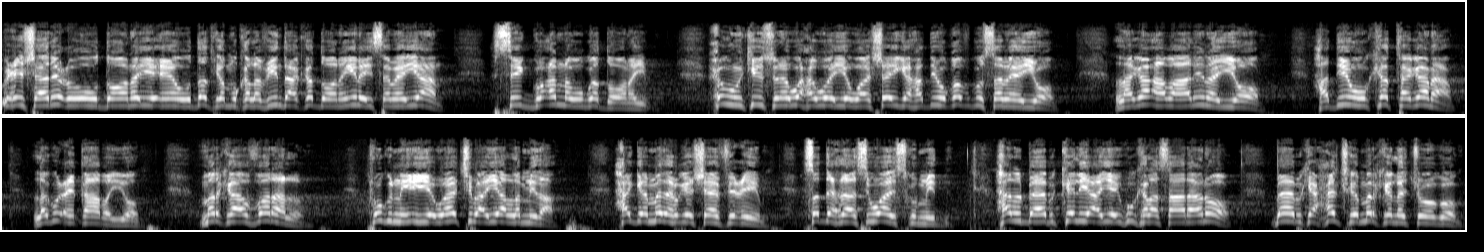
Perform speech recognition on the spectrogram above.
wixii shaaricu uu doonay ee uu dadka mukallafiinta ka doonay inay sameeyaan si go'anna uga doonay. Xukunkiisuna waxa weeye waa shayga haddii uu qofku sameeyo laga abaalinayo haddii uu ka tagana lagu ciqaabayo. Markaa faral rugni iyo waajib ayaa la mida. Xagga madhabka shaafici saddexdaasi waa isku mid. Hal baab keliya ayay ku kala saaraanoo baabka xajka marka la joogo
